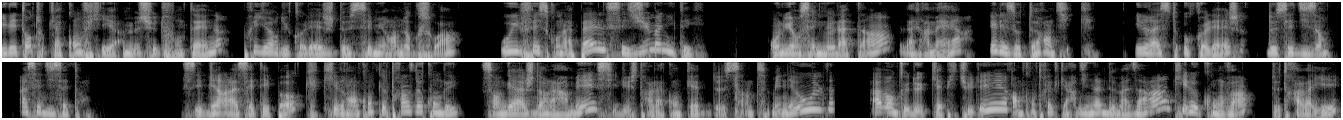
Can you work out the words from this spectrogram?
Il est en tout cas confié à M. de Fontaine, prieur du collège de Sémur en Auxois, où il fait ce qu'on appelle ses humanités. On lui enseigne le latin, la grammaire et les auteurs antiques. Il reste au collège de ses 10 ans à ses 17 ans. C'est bien à cette époque qu'il rencontre le prince de Condé, s'engage dans l'armée, s'illustre à la conquête de Sainte-Ménéhould, avant que de capituler, rencontrer le cardinal de Mazarin qui le convainc de travailler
